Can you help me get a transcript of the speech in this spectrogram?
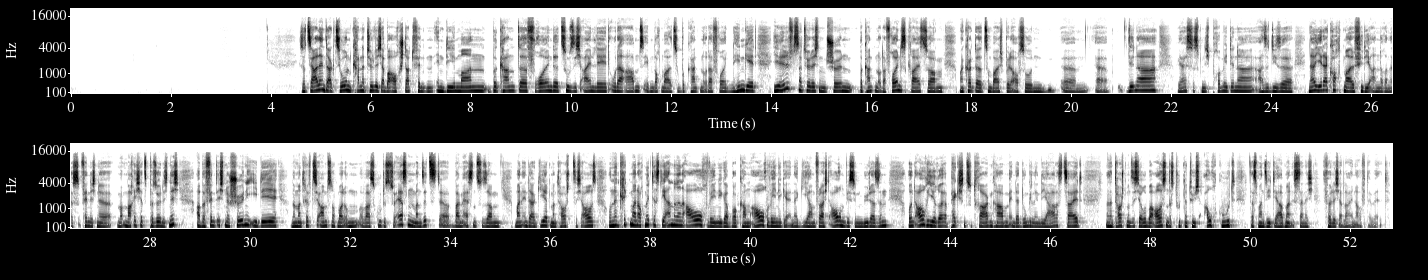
Soziale Interaktion kann natürlich aber auch stattfinden, indem man bekannte Freunde zu sich einlädt oder abends eben noch mal zu Bekannten oder Freunden hingeht. Hier hilft es natürlich, einen schönen Bekannten- oder Freundeskreis zu haben. Man könnte zum Beispiel auch so ein ähm, äh, Dinner wie heißt es, nicht Promi-Dinner, also diese, na, jeder kocht mal für die anderen. Das finde ich eine, mache ich jetzt persönlich nicht, aber finde ich eine schöne Idee. Na, man trifft sich abends noch mal, um was Gutes zu essen. Man sitzt äh, beim Essen zusammen, man interagiert, man tauscht sich aus und dann kriegt man auch mit, dass die anderen auch weniger Bock haben, auch weniger Energie haben, vielleicht auch ein bisschen müder sind und auch ihre Päckchen zu tragen haben in der dunklen Jahreszeit. Und dann tauscht man sich darüber aus und das tut natürlich auch gut, dass man sieht, ja, man ist da nicht völlig alleine auf der Welt.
